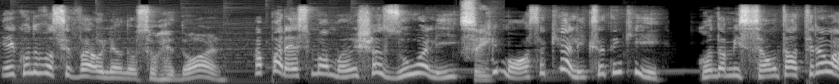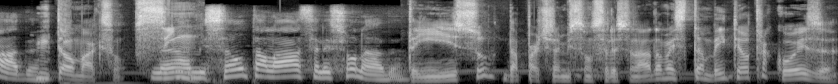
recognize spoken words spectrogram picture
e aí, quando você vai olhando ao seu redor, aparece uma mancha azul ali Sim. que mostra que é ali que você tem que ir quando a missão tá atrelada. Então, Maxon, né, sim. a missão tá lá selecionada. Tem isso, da parte da missão selecionada, mas também tem outra coisa.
